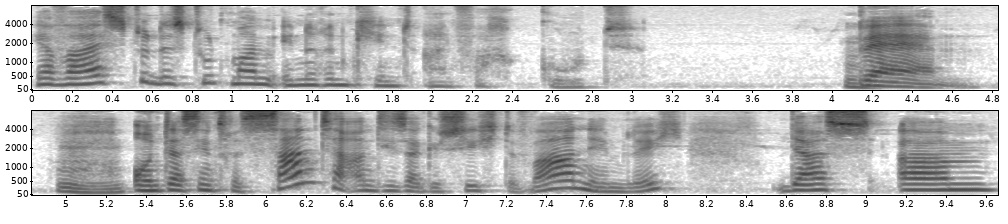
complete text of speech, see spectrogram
ja, weißt du, das tut meinem inneren Kind einfach gut. Bam. Und das Interessante an dieser Geschichte war nämlich, dass ähm,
